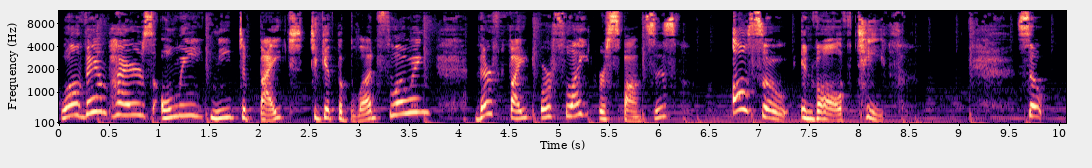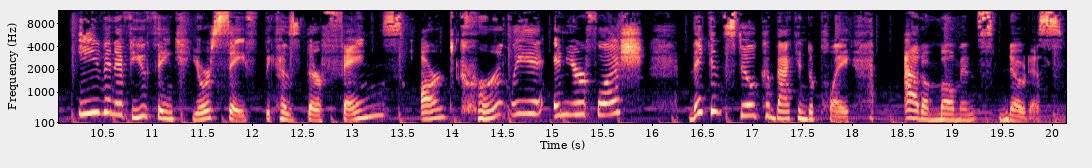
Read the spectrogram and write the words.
While vampires only need to bite to get the blood flowing, their fight or flight responses also involve teeth. So even if you think you're safe because their fangs aren't currently in your flesh, they can still come back into play at a moment's notice.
